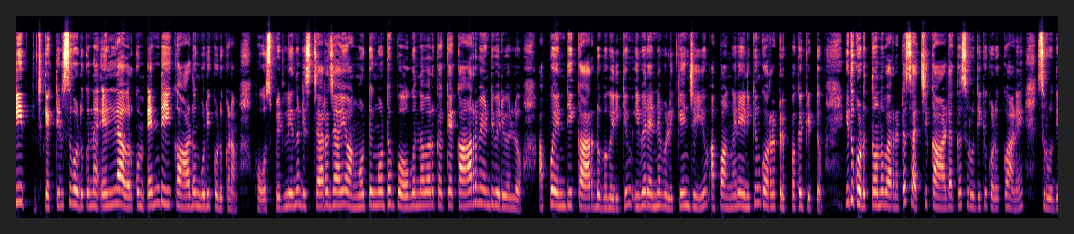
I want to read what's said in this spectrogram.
ഈ കെറ്റിൽസ് കൊടുക്കുന്ന എല്ലാവർക്കും എന്റെ ഈ കാർഡും കൂടി കൊടുക്കണം. ഹോസ്പിറ്റലിൽ നിന്ന് ഡിസ്ചാർജ് ആയോ അങ്ങോട്ടും ഇങ്ങോട്ടും പോകുന്നവർക്കൊക്കെ കാർ വേണ്ടി വരുമല്ലോ? അപ്പോൾ എന്റെ ഈ കാർഡ് ഉപകരിക്കും ഇവരെന്നെ വിളിക്കുകയും ചെയ്യും. അപ്പോൾ അങ്ങനെ എനിക്കും കുറേ ട്രിപ്പൊക്കെ കിട്ടും. ഇത് കൊടുത്തോ എന്ന് പറഞ്ഞിട്ട് സച്ചി കാർഡൊക്കെ ശ്രുതിക്ക് കൊടുക്കുവാണേ. ശ്രുതി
